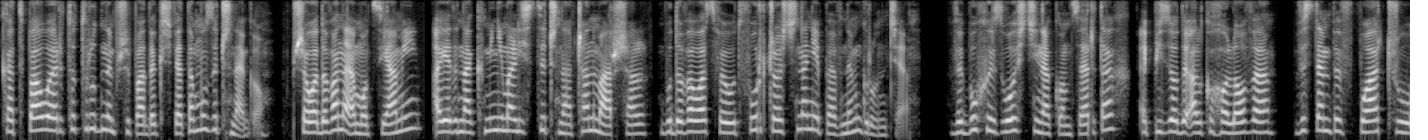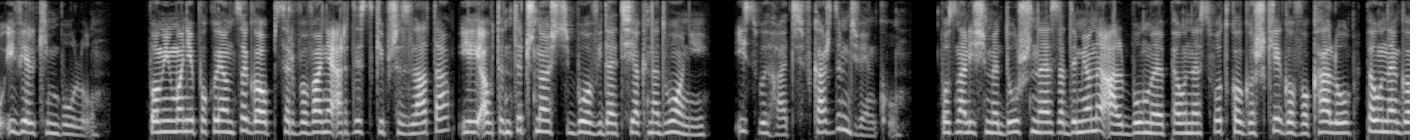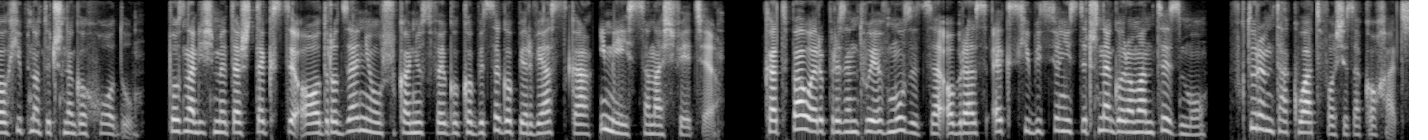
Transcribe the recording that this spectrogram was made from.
Cat Power to trudny przypadek świata muzycznego. Przeładowana emocjami, a jednak minimalistyczna Chan Marshall budowała swoją twórczość na niepewnym gruncie. Wybuchy złości na koncertach, epizody alkoholowe, występy w płaczu i wielkim bólu. Pomimo niepokojącego obserwowania artystki przez lata, jej autentyczność było widać jak na dłoni i słychać w każdym dźwięku. Poznaliśmy duszne, zadymione albumy pełne słodko-gorzkiego wokalu, pełnego hipnotycznego chłodu. Poznaliśmy też teksty o odrodzeniu, szukaniu swojego kobiecego pierwiastka i miejsca na świecie. Cat Power prezentuje w muzyce obraz ekshibicjonistycznego romantyzmu, w którym tak łatwo się zakochać.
